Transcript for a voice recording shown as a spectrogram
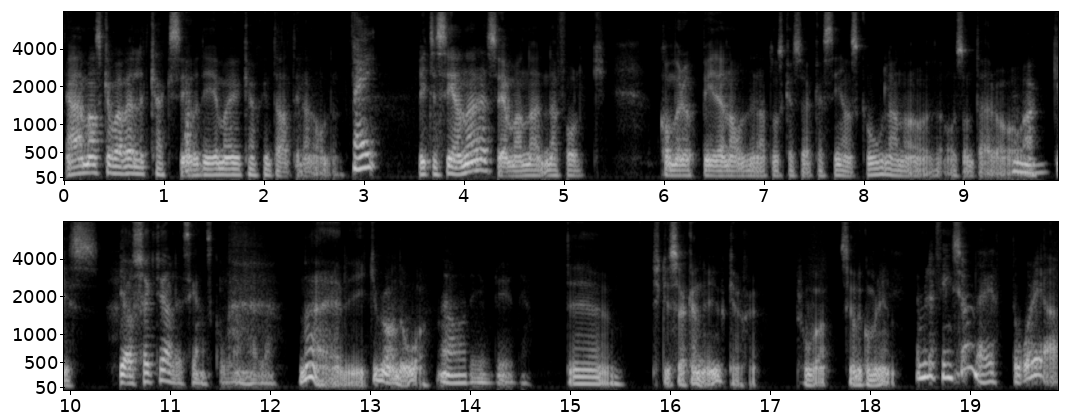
Ja, man ska vara väldigt kaxig och det är man ju kanske inte alltid i den åldern. Nej, Lite senare ser man när, när folk kommer upp i den åldern att de ska söka scenskolan och, och sånt där. Och Mm. Ackis. jag sökte ju aldrig scenskolan heller. Nej, det gick ju bra ändå. Ja, det gjorde ju det. Det, du ska söka nu kanske. Prova, se om du kommer in. Ja, men det finns ju de där ettåriga.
